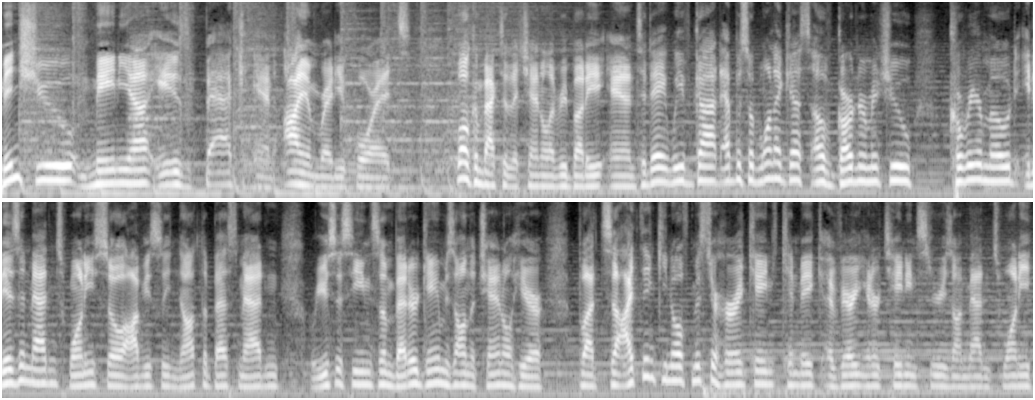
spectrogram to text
Minshew Mania is back, and I am ready for it. Welcome back to the channel, everybody. And today we've got episode one, I guess, of Gardner Minshew career mode. It is in Madden 20, so obviously not the best Madden. We're used to seeing some better games on the channel here, but uh, I think, you know, if Mr. Hurricane can make a very entertaining series on Madden 20,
